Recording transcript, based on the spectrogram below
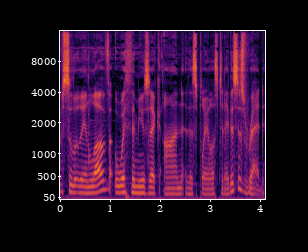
Absolutely in love with the music on this playlist today. This is Red,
